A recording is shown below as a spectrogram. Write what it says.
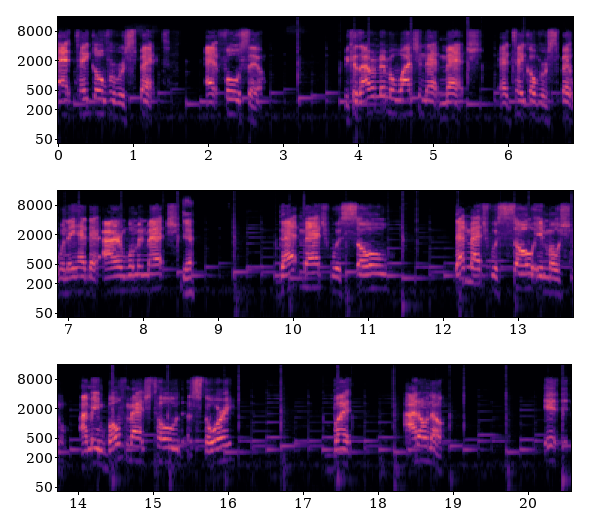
at Takeover Respect at Full Sail. Because I remember watching that match at Takeover Respect when they had that Iron Woman match. Yeah. That match was so that match was so emotional. I mean, both match told a story, but I don't know. It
